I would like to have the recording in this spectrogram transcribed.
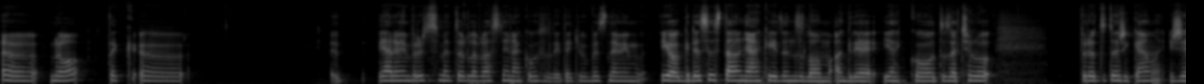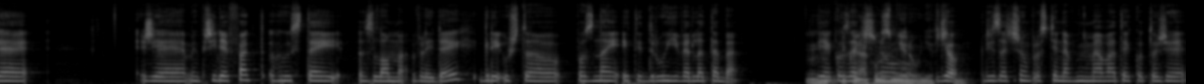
no, tak uh, já nevím, proč jsme tohle vlastně nakousli. Teď vůbec nevím, jo, kde se stal nějaký ten zlom a kde jako to začalo, proto to říkám, že že mi přijde fakt hustý zlom v lidech, kdy už to poznají i ty druhý vedle tebe. Mm, jako, jako začnou, změnu jo, když začnou prostě navnímávat jako to, že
